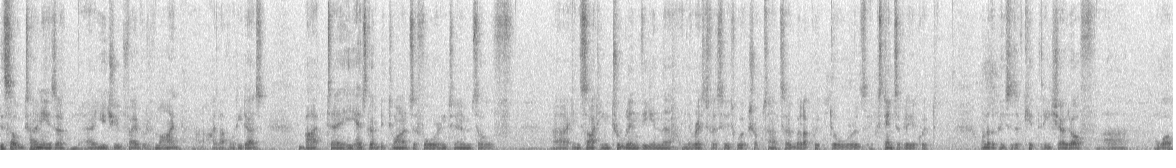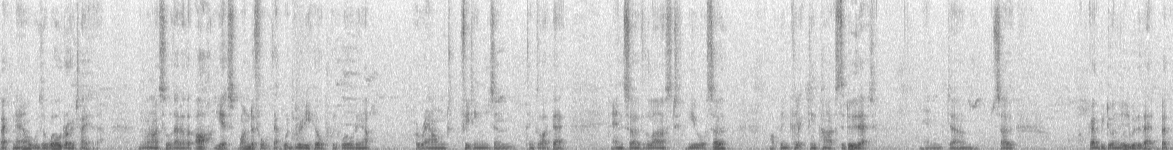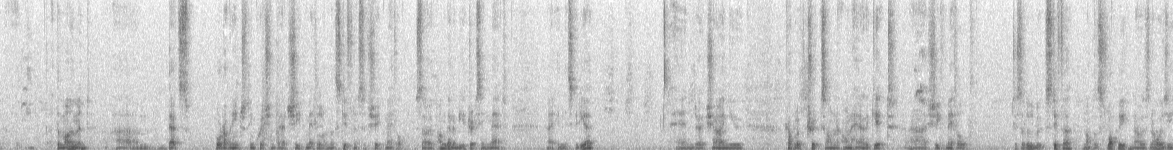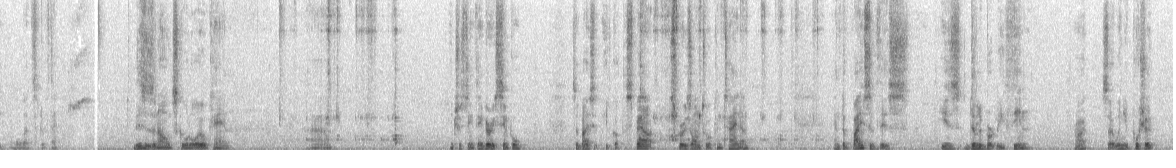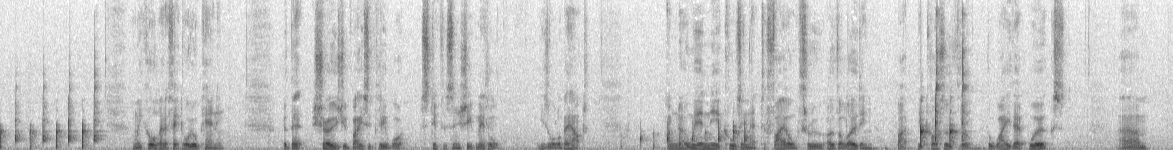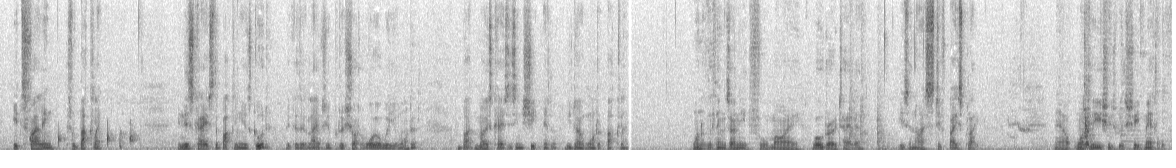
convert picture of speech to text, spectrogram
This old Tony is a, a YouTube favourite of mine. Uh, I love what he does, but uh, he has got a bit to answer for in terms of uh, inciting tool envy in the in the rest of us whose workshops aren't so well equipped or as extensively equipped. One of the pieces of kit that he showed off uh, a while back now was a weld rotator. And when I saw that, I thought, oh yes, wonderful. That would really help with welding up around fittings and things like that. And so over the last year or so, I've been collecting parts to do that. And um, so I'm going to be doing a little bit of that, but at the moment, um, that's brought up an interesting question about sheet metal and the stiffness of sheet metal. So I'm going to be addressing that uh, in this video and uh, showing you a couple of tricks on, on how to get uh, sheet metal just a little bit stiffer, not as floppy, not as noisy, all that sort of thing. This is an old school oil can. Um, interesting thing, very simple. So basically you've got the spout, screws onto a container, and the base of this is deliberately thin, right? So when you push it, and we call that effect oil canning. But that shows you basically what stiffness in sheet metal is all about. I'm nowhere near causing that to fail through overloading, but because of the, the way that works, um, it's failing through buckling. In this case the buckling is good because it allows you to put a shot of oil where you want it, but most cases in sheet metal you don't want it buckling. One of the things I need for my weld rotator is a nice stiff base plate. Now one of the issues with sheet metal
